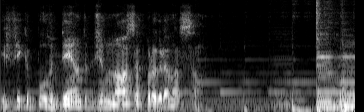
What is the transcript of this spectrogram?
e fique por dentro de nossa programação. Thank you.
